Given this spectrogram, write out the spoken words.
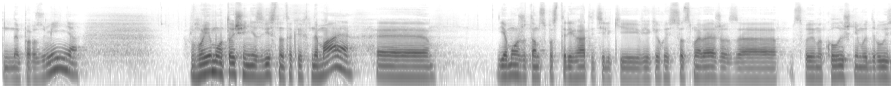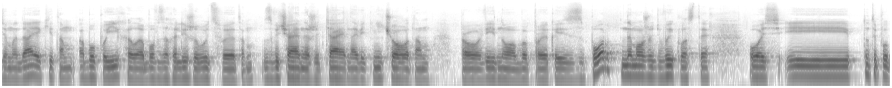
непорозуміння. В моєму оточенні, звісно, таких немає. Е, я можу там спостерігати тільки в якихось соцмережах за своїми колишніми друзями, да, які там або поїхали, або взагалі живуть своє там звичайне життя і навіть нічого там про війну або про якийсь збор не можуть викласти. Ось і ну, типу,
